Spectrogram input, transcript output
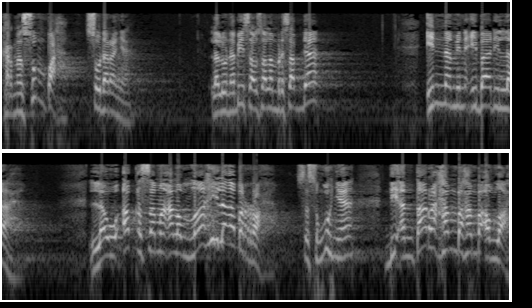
Karena sumpah saudaranya. Lalu Nabi SAW bersabda, Inna min ibadillah, Lau aqsama ala Allahi la abarrah. Sesungguhnya di antara hamba-hamba Allah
